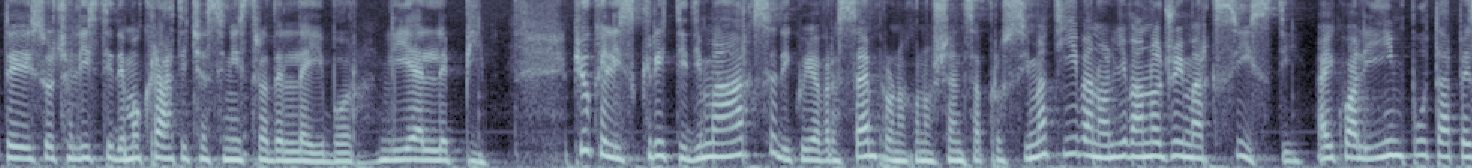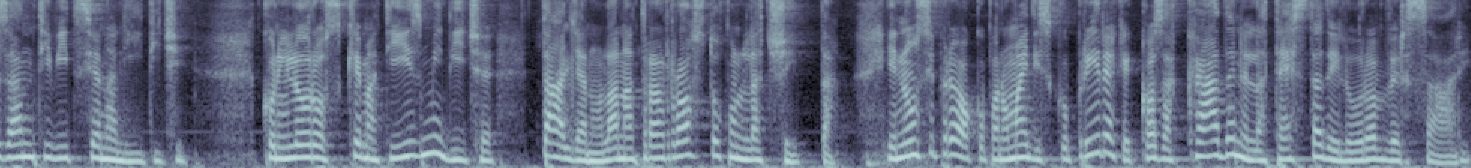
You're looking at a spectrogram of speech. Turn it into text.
dei socialisti democratici a sinistra del Labour, l'ILP. Più che gli scritti di Marx, di cui avrà sempre una conoscenza approssimativa, non gli vanno giù i marxisti, ai quali imputa pesanti vizi analitici. Con i loro schematismi, dice, tagliano l'anatra arrosto con l'accetta e non si preoccupano mai di scoprire che cosa accade nella testa dei loro avversari.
